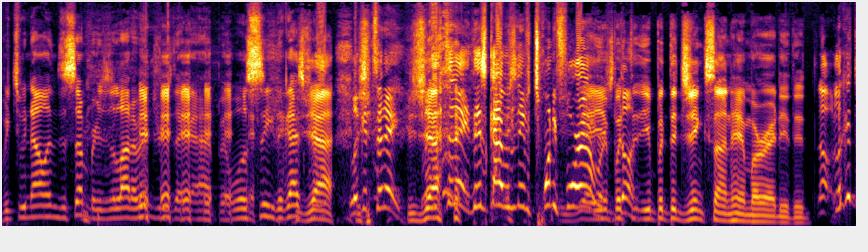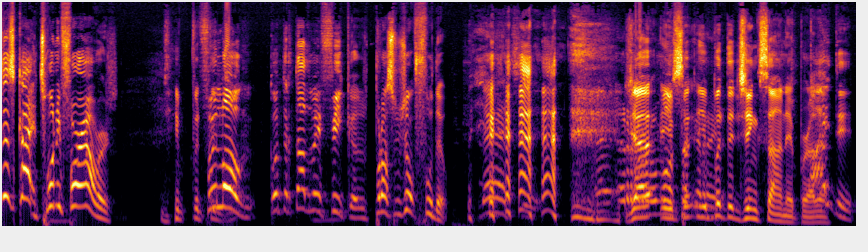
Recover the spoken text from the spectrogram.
Between now and December, there's a lot of injuries that can happen. We'll see. The guy's Ja- look at today. Ja- Look at today. This guy wasn't even 24 Yeah, you hours. put done. the, you put the jinx on him already, dude. No, look at this guy, 24 hours. You put Foi the- logo, contratado Benfica. Próximo jogo, fudeu. Ja- you, put, you put the jinx on it, brother. I did.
